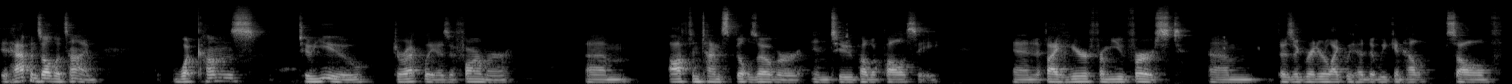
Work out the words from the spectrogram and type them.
it happens all the time. What comes to you directly as a farmer um, oftentimes spills over into public policy. And if I hear from you first, um, there's a greater likelihood that we can help solve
